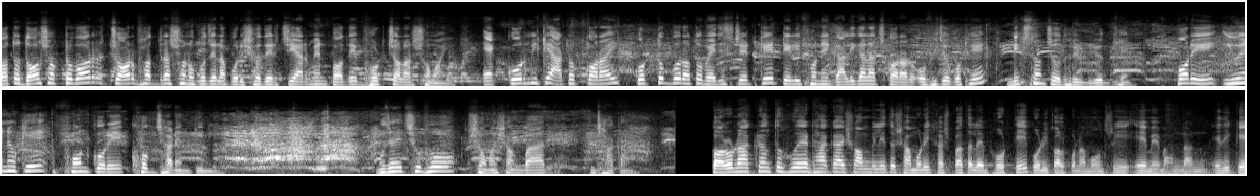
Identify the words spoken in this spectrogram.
গত দশ অক্টোবর চর ভদ্রাসন উপজেলা পরিষদের চেয়ারম্যান পদে ভোট চলার সময় এক কর্মীকে আটক করায় কর্তব্যরত ম্যাজিস্ট্রেটকে টেলিফোনে গালিগালাজ করার অভিযোগ ওঠে নিক্সন চৌধুরীর বিরুদ্ধে। পরে ইউএনওকে ফোন করে ক্ষোভ ঝাড়েন তিনি। মুজাহিদ শুভ সময় সংবাদ ঢাকা। করোনা আক্রান্ত হয়ে ঢাকায় সম্মিলিত সামরিক হাসপাতালে ভর্তি পরিকল্পনা মন্ত্রী এম এ মান্নান। এদিকে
